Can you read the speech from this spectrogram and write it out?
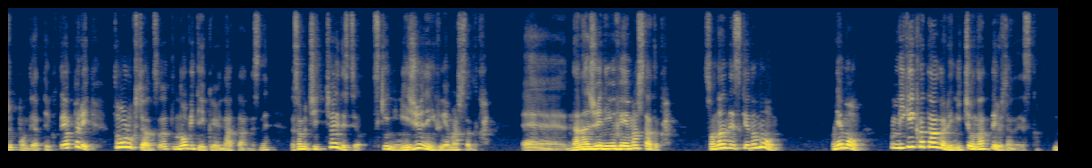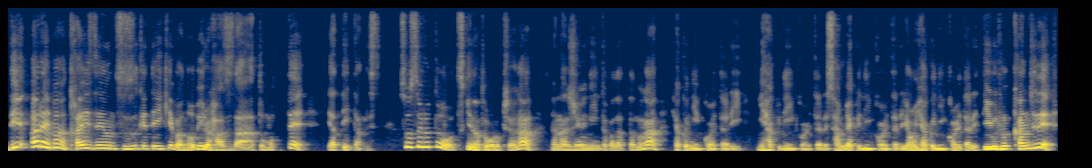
40本でやっていくと、やっぱり登録者はずっと伸びていくようになったんですね。そのちっちゃいですよ。月に20人増えましたとか、えー、70人増えましたとか、そうなんですけども、でも、右肩上がりに一応なってるじゃないですか。であれば、改善を続けていけば伸びるはずだと思ってやっていったんです。そうすると、月の登録者が70人とかだったのが100人超えたり、200人超えたり、300人超えたり、400人超えたりっていう感じで、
